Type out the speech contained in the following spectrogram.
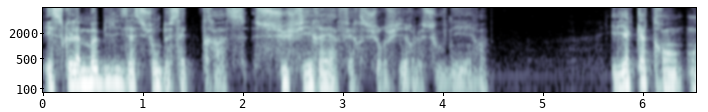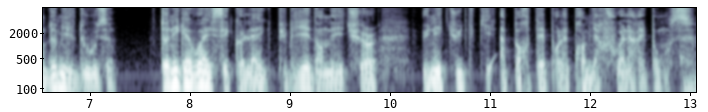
Est-ce que la mobilisation de cette trace suffirait à faire surgir le souvenir? Il y a quatre ans, en 2012, Tonegawa et ses collègues publiaient dans Nature une étude qui apportait pour la première fois la réponse.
